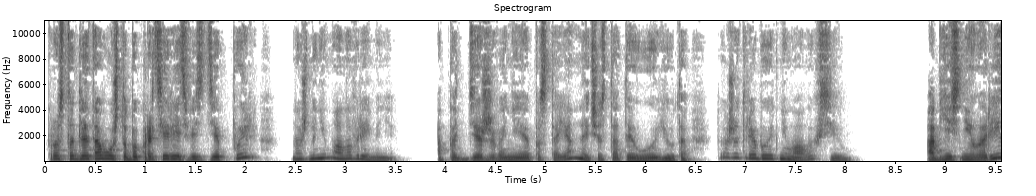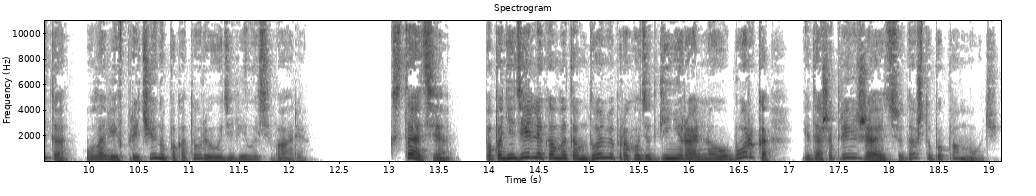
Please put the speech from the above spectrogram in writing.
просто для того, чтобы протереть везде пыль, нужно немало времени. А поддерживание постоянной чистоты и уюта тоже требует немалых сил. Объяснила Рита, уловив причину, по которой удивилась Варя. Кстати, по понедельникам в этом доме проходит генеральная уборка, и Даша приезжает сюда, чтобы помочь.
